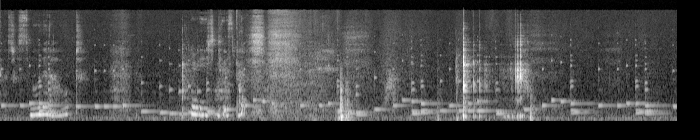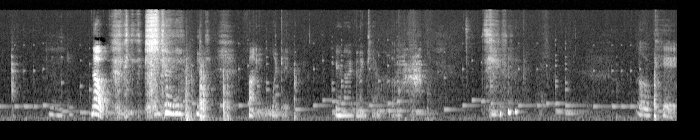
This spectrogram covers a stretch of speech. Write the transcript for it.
Let's just smooth it out. Maybe you should do this No. Fine, lick it. You're not even in camera though. okay.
